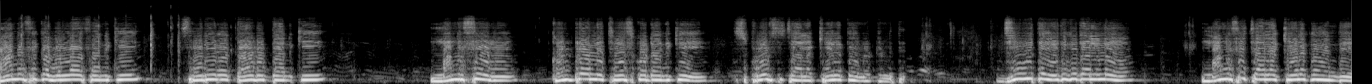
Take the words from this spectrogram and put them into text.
మానసిక ఉల్లాసానికి శరీర తాడుద్దానికి మనసు కంట్రోల్ చేసుకోవడానికి స్పోర్ట్స్ చాలా కీలకమైనటువంటిది. జీవిత ఎదుగుదలలో మనసు చాలా కీలకమైంది.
